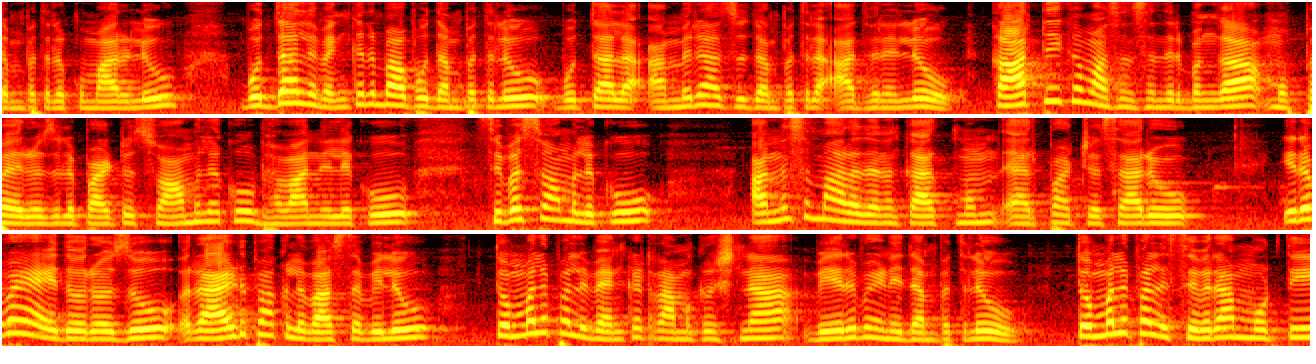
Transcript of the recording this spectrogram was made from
దంపతుల కుమారులు బుద్దాల వెంకటబాబు దంపతులు బుద్దాల అమ్మిరాజు దంపతుల ఆధ్వర్యంలో కార్తీక మాసం సందర్భంగా ముప్పై రోజుల పాటు స్వాములకు భవానీలకు శివస్వాములకు అన్నసమారాధన కార్యక్రమం ఏర్పాటు చేశారు. ఇరవై ఐదో రోజు రాయుడుపాకుల వాస్తవ్యులు తుమ్మలపల్లి వెంకటరామకృష్ణ వీరవేణి దంపతులు తుమ్మలపల్లి శివరామూర్తి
